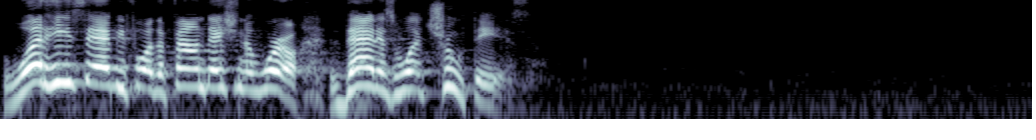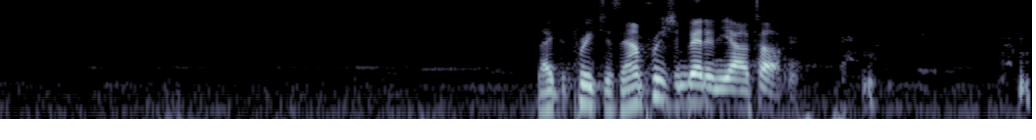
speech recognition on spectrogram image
What he said before the foundation of the world, that is what truth is. Like the preacher said, I'm preaching better than y'all talking.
